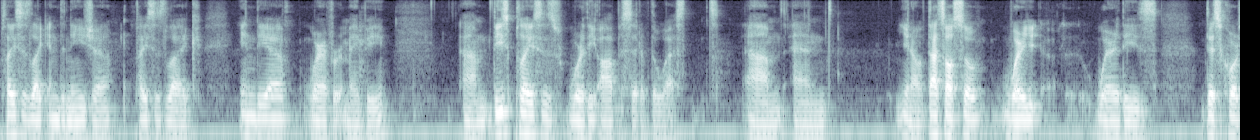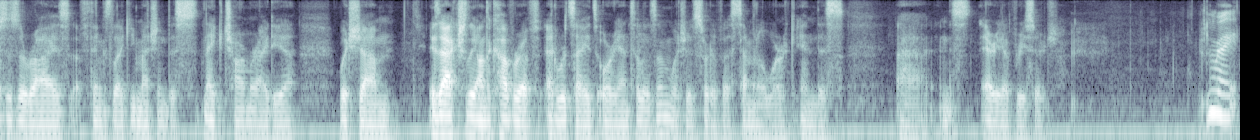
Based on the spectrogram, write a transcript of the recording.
places like Indonesia, places like India, wherever it may be, um, these places were the opposite of the West, um, and you know that's also where you, where these discourses arise of things like you mentioned the snake charmer idea, which um, is actually on the cover of Edward Said's Orientalism, which is sort of a seminal work in this uh, in this area of research. Right.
